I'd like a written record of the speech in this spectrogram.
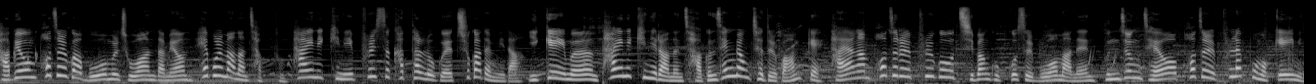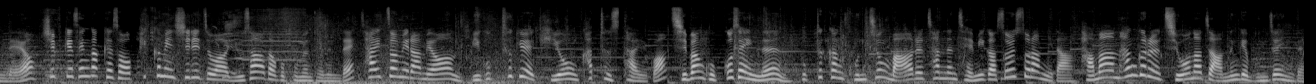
가벼운 퍼즐과 모험을 좋아한다면 해볼 만한 작품 타이니킨이 플스 카탈로그에 추가됩니다. 이 게임은 타이니킨이라는 작은 생명체들과 함께 다양한 퍼즐을 풀고 집안 곳곳을 모험하는 군중 제어 퍼즐 플랫포머 게임인데요. 쉽게 생각해서 피크민 시리즈와 유사하다고 보면 되는데 차이점이라면 미국 특유의 귀여운 카툰 스타일과 집안 곳곳에 있는 독특한 곤충 마을을 찾는 재미가 쏠쏠합니다. 다만 한글을 지원하지 않는 게 문제인데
